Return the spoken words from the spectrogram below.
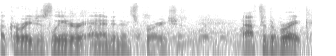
A courageous leader and an inspiration. After the break.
